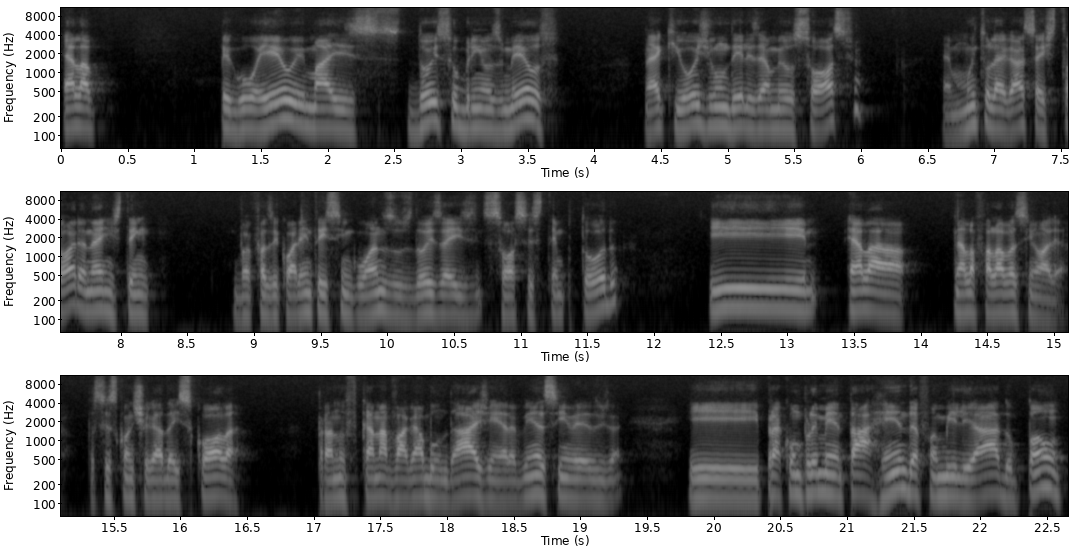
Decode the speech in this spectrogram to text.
ela pegou eu e mais dois sobrinhos meus né, que hoje um deles é o meu sócio. É muito legal essa história, né? A gente tem vai fazer 45 anos, os dois aí sócios esse tempo todo. E ela ela falava assim, olha, vocês quando chegar da escola, para não ficar na vagabundagem, era bem assim mesmo, né? E para complementar a renda familiar do pão,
